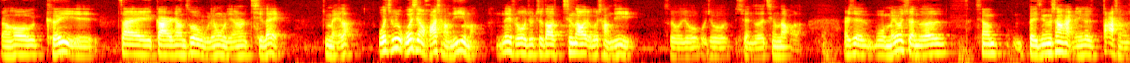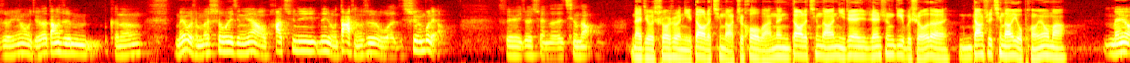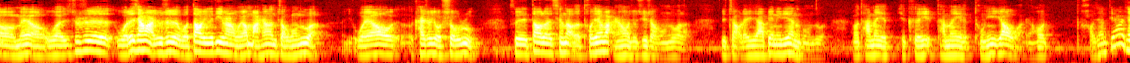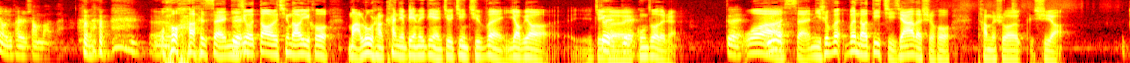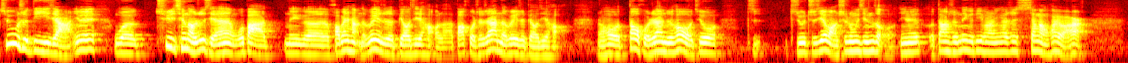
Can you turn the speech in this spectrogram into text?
然后可以在杆上做五零五零起类，就没了。我就我想滑场地嘛，那时候我就知道青岛有个场地，所以我就我就选择青岛了，而且我没有选择像北京、上海那个大城市，因为我觉得当时可能没有什么社会经验，我怕去那那种大城市我适应不了，所以就选择青岛。那就说说你到了青岛之后吧。那你到了青岛，你这人生地不熟的，你当时青岛有朋友吗？没有没有，我就是我的想法就是我到一个地方，我要马上找工作，我要开始有收入，所以到了青岛的头天晚上我就去找工作了，就找了一家便利店的工作，然后他们也也可以，他们也同意要我，然后好像第二天我就开始上班了。呃哇塞！你就到了青岛以后，马路上看见便利店就进去问要不要呃这个工作的人。对，哇塞！你是问问到第几家的时候，他们说需要？就是第一家，因为我去青岛之前，我把那个滑板场的位置标记好了，把火车站的位置标记好，然后到火车站之后就直就直接往市中心走，因为当时那个地方应该是香港花园，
